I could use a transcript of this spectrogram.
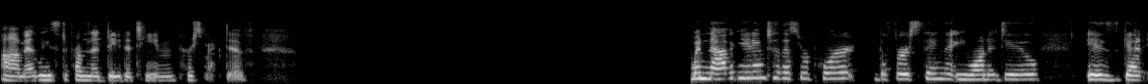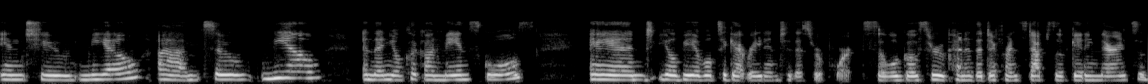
um, at least from the data team perspective. When navigating to this report, the first thing that you want to do is get into NEO. Um, so NEO, and then you'll click on Maine schools and you'll be able to get right into this report. So we'll go through kind of the different steps of getting there. It's a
